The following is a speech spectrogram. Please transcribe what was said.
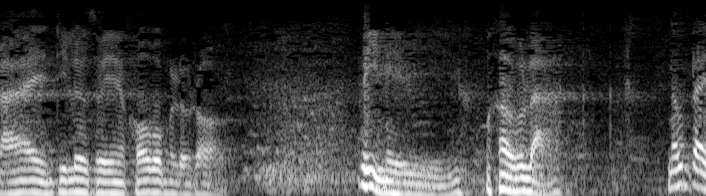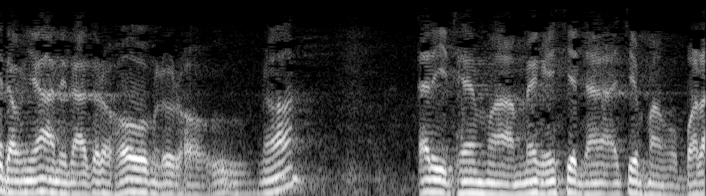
ကဲ ဒီလိုဆိုရင်ခေါ်ဖို့မလိုတော့သိနေပြီမဟုတ်လားနှုတ်တိုက်တောင်ရနေတာဆိုတော့ဟောဖို့မလိုတော့ဘူးနော်အဲ့ဒီထဲမှာမေခင်ရှစ်တန်အကျင့်မှန်ကိုဗရ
